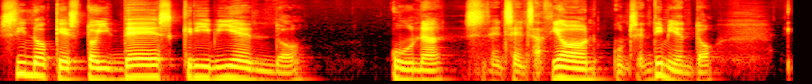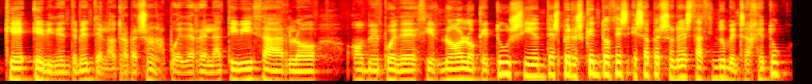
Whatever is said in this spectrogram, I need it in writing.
sino que estoy describiendo una sensación, un sentimiento, que evidentemente la otra persona puede relativizarlo o me puede decir no lo que tú sientes, pero es que entonces esa persona está haciendo un mensaje tú.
